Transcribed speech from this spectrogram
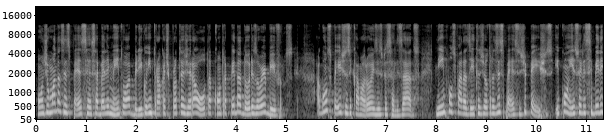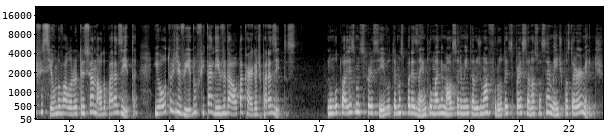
onde uma das espécies recebe alimento ou abrigo em troca de proteger a outra contra predadores ou herbívoros. Alguns peixes e camarões especializados limpam os parasitas de outras espécies de peixes e com isso eles se beneficiam do valor nutricional do parasita, e outro indivíduo fica livre da alta carga de parasitas. No mutualismo dispersivo, temos, por exemplo, um animal se alimentando de uma fruta e dispersando a sua semente posteriormente.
